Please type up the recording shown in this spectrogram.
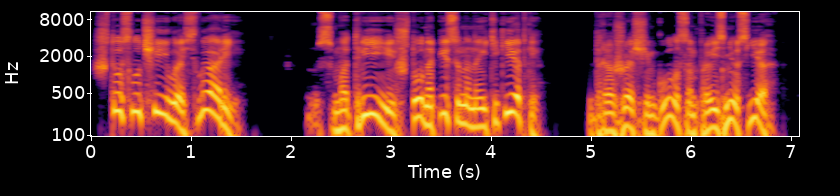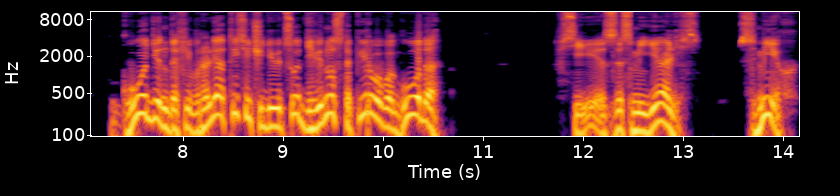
«Что случилось, Ларри?» «Смотри, что написано на этикетке!» Дрожащим голосом произнес я. «Годен до февраля 1991 года!» Все засмеялись. Смех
